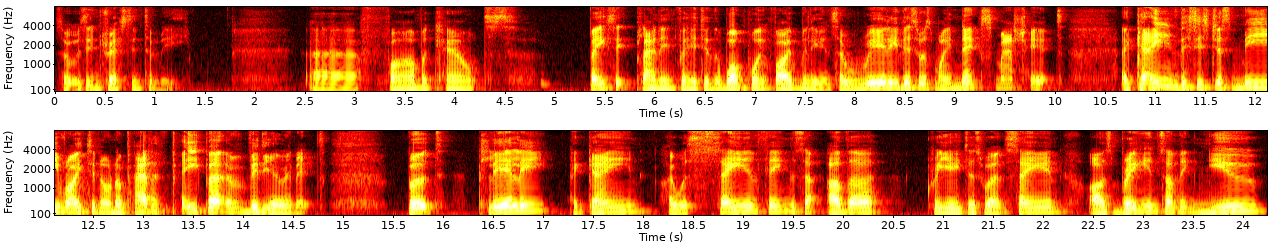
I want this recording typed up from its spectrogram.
So it was interesting to me. Uh, farm accounts, basic planning for hitting the 1.5 million. So really, this was my next smash hit. Again, this is just me writing on a pad of paper and video in it. But clearly, Again, I was saying things that other creators weren't saying. I was bringing something new,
